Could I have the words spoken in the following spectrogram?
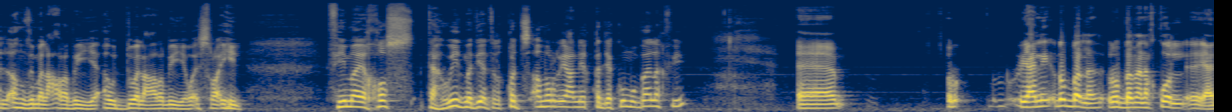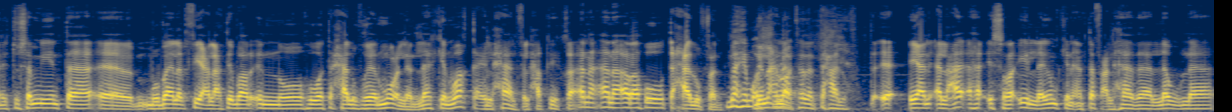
الأنظمة العربية أو الدول العربية وإسرائيل فيما يخص تهويد مدينة القدس أمر يعني قد يكون مبالغ فيه؟ أه يعني ربما ربما نقول يعني تسميه أنت آه، مبالغ فيه على اعتبار إنه هو تحالف غير معلن لكن واقع الحال في الحقيقة أنا أنا أراه تحالفا ما هي مؤشرات هذا التحالف يعني إسرائيل لا يمكن أن تفعل هذا لولا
